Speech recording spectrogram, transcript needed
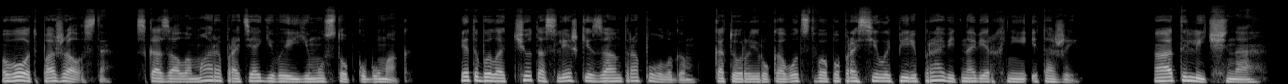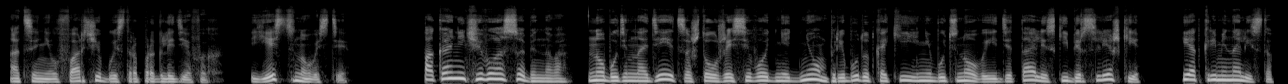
«Вот, пожалуйста», — сказала Мара, протягивая ему стопку бумаг. Это был отчет о слежке за антропологом, который руководство попросило переправить на верхние этажи. «Отлично», — оценил Фарчи, быстро проглядев их. «Есть новости?» Пока ничего особенного, но будем надеяться, что уже сегодня днем прибудут какие-нибудь новые детали с киберслежки и от криминалистов.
